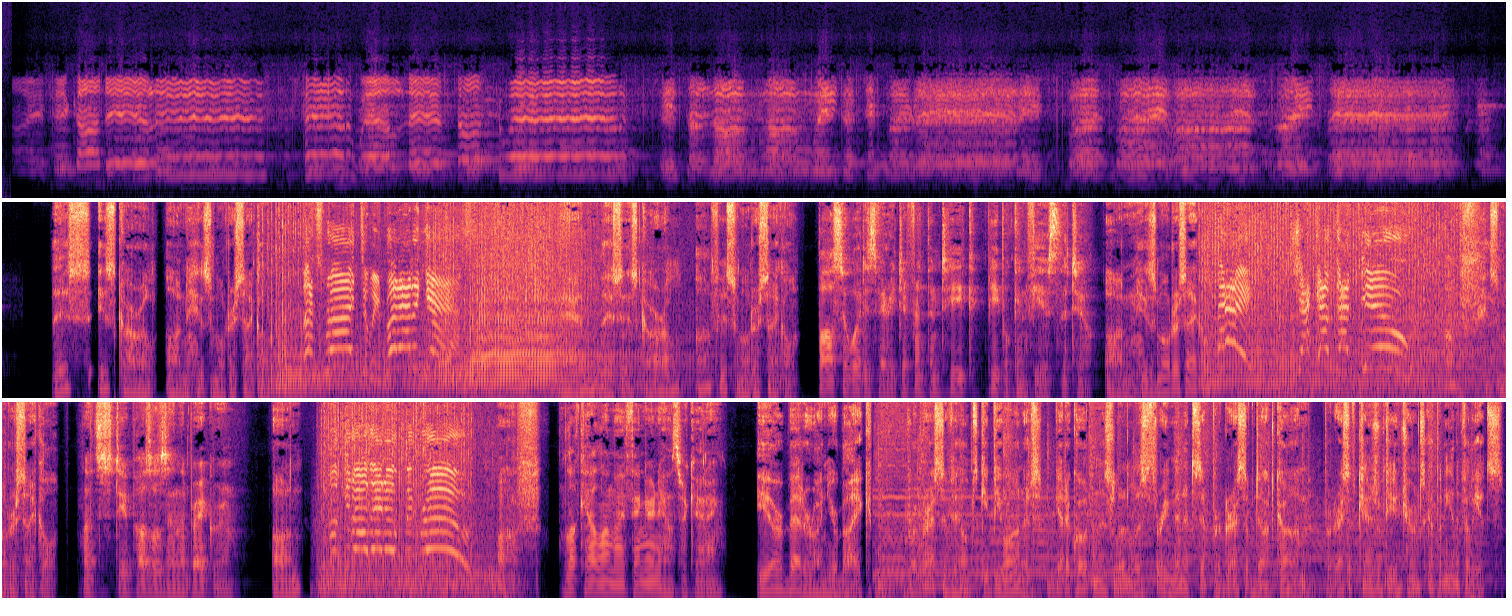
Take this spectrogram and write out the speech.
This is Carl on his motorcycle. Let's ride till we run out of gas! And this is Carl off his motorcycle. Balsa wood is very different than teak. People confuse the two. On his motorcycle. Hey! Check out that view! Off his motorcycle. Let's do puzzles in the break room. On. Look at all that open road! Off. Look how long my fingernails are getting. You're better on your bike. Progressive helps keep you on it. Get a quote in as little as three minutes at progressive.com. Progressive Casualty Insurance Company and Affiliates.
